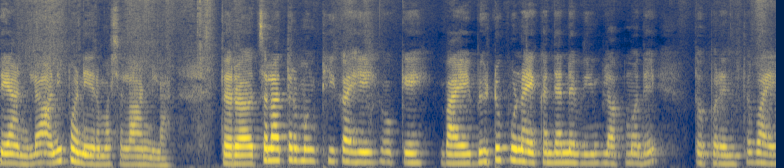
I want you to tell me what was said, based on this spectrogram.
ते आणलं आणि पनीर मसाला आणला. तर चला तर मग ठीक आहे. ओके. बाय भेटू पुन्हा एखाद्या नवीन ब्लॉगमध्ये तोपर्यंत बाय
